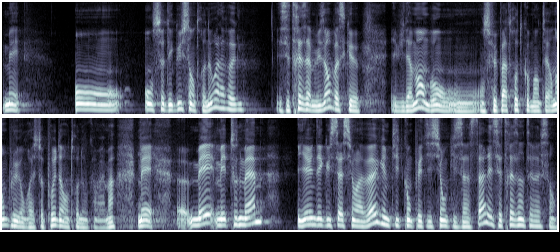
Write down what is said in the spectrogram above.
Mais on, se déguste entre nous à l'aveugle. Et c'est très amusant parce que, évidemment, bon, on, ne se fait pas trop de commentaires non plus, on reste prudent entre nous quand même. Hein. Mais, euh, mais, mais tout de même, il y a une dégustation aveugle, une petite compétition qui s'installe et c'est très intéressant.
